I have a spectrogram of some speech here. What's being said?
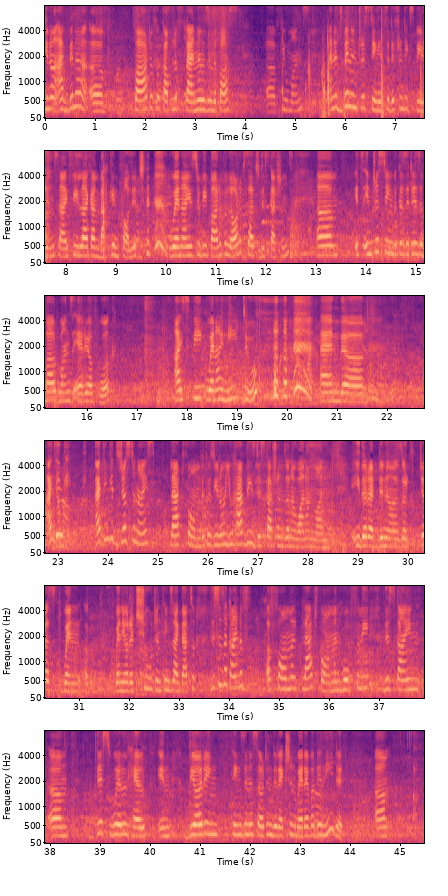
You know, I've been a, a part of a couple of panels in the past uh, few months, and it's been interesting. It's a different experience. I feel like I'm back in college when I used to be part of a lot of such discussions. Um, it's interesting because it is about one's area of work. I speak when I need to, and uh, I think I think it's just a nice platform because you know you have these discussions on a one-on-one, either at dinners or just when uh, when you're at shoot and things like that. So this is a kind of a formal platform, and hopefully this kind um, this will help in veering things in a certain direction wherever they're needed. Um,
